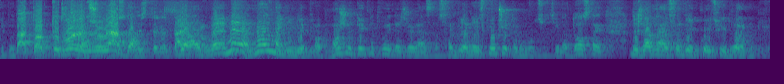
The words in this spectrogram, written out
i bude. Pa to, to dvoje državljanstvo, vi ste na taj da, problem. ne, ne, najmanji je problem. Može da ima dvoje državljanstva. Srbija ne isključuje to mogućnost. Ima dosta državljana Srbije koji su i dvojni bili.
